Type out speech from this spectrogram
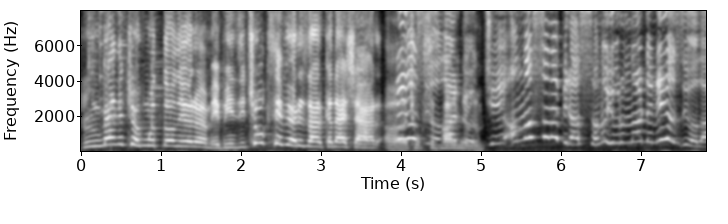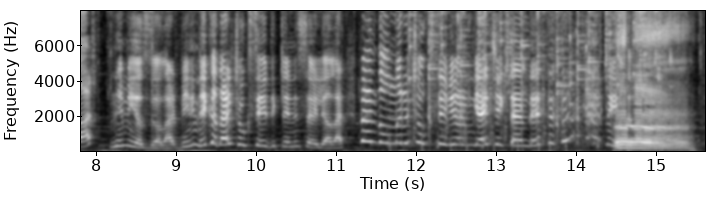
Hmm, Ben de çok mutlu oluyorum. Hepinizi çok seviyoruz arkadaşlar. Aa, çok yazıyorlar sıkılmayalım. Gökçe? Anlatsana biraz. Sana yorumlarda ne yazıyorlar? Ne mi yazıyorlar? Beni ne kadar çok sevdiklerini söylüyorlar. Ben onları çok seviyorum gerçekten de. Neyse. Aa,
